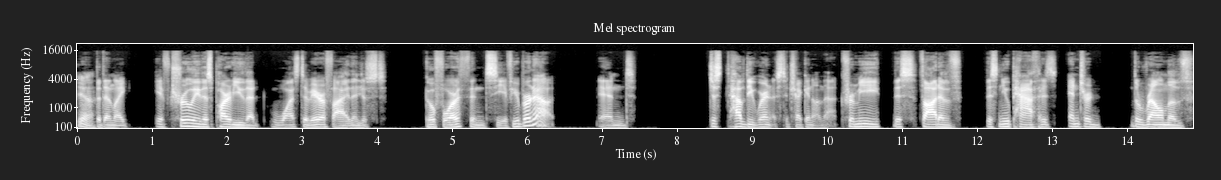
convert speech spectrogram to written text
Yeah. But then like if truly this part of you that wants to verify, then just go forth and see if you burn out. And just have the awareness to check in on that. For me, this thought of this new path has entered the realm of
